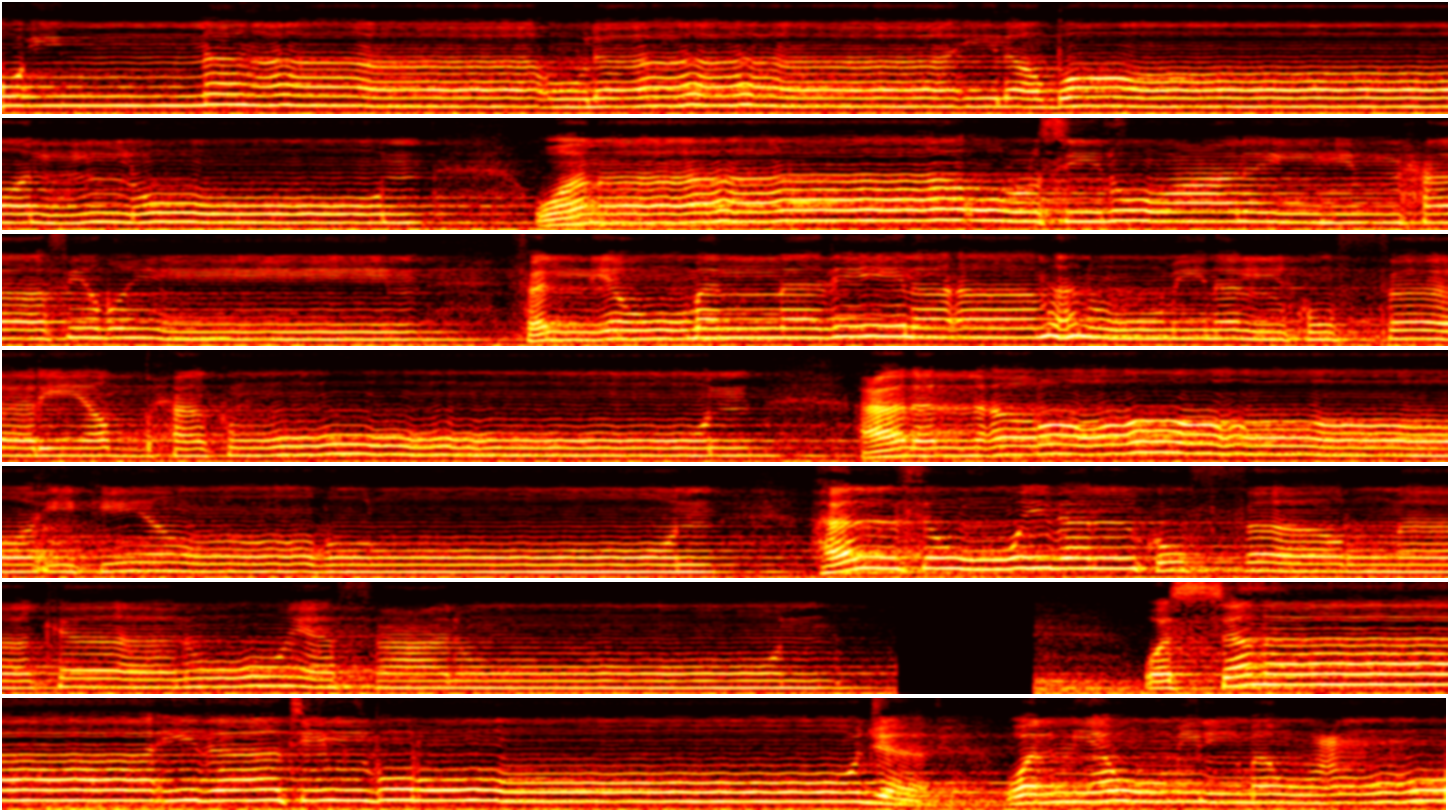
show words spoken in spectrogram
الكفار يضحكون على الأرائك ينظرون هل ثوب الكفار ما كانوا يفعلون والسماء ذات البروج واليوم الموعود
